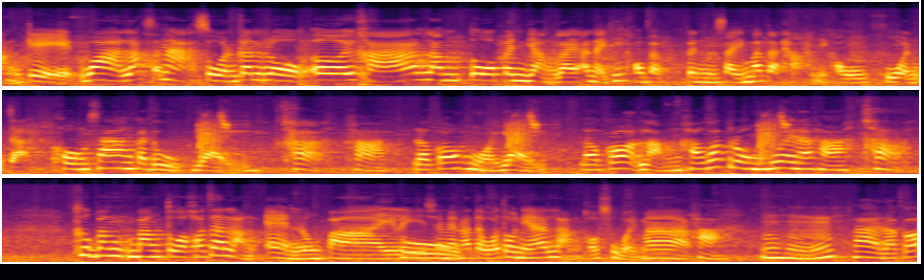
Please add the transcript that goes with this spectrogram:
สังเกตว่าลักษณะส่วนกระโหลกเอยขา ลำตัวเป็นอย่างไร อันไหนที่เขาแบบเป็นไซส์มาตรฐานที่เขาควรจะโครงสร้างกระดูกใหญ่ค่ะ ค่ะ แล้วก็หัวใหญ่ แล้วก็หลังเขาก็ตรงด้วยนะคะ ค่ะ คือบางบางตัวเขาจะหลังแอนลงไปอะไรอย่างงี้ถูกใช่ไหมคะ แต่ว่าตัวเนี้ยหลังเขาสวยมากค่ะ อือหือ ใช่ แล้วก็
